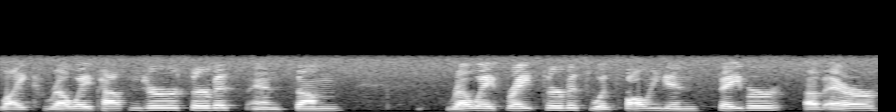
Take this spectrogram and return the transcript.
like railway passenger service and some railway freight service, was falling in favor of air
